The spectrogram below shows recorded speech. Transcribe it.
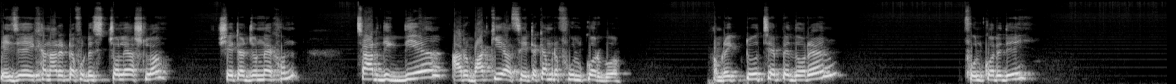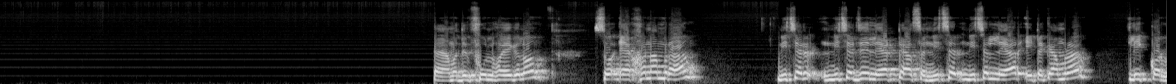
এই যে এখানে আরেকটা ফুটেজ চলে আসলো, সেটার জন্য এখন চার দিক দিয়ে আরও বাকি আছে, এটাকে আমরা ফুল করব। আমরা একটু চেপে ধরে ফুল করে দিই। হ্যাঁ আমাদের ফুল হয়ে গেল। সো এখন আমরা নিচের নিচের যে লেয়ারটা আছে, নিচের নিচের লেয়ার এটাকে আমরা ক্লিক করব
